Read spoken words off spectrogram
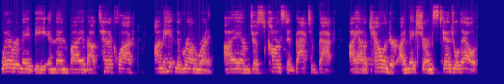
whatever it may be, and then by about 10 o'clock, I'm hitting the ground running. I am just constant back to back. I have a calendar. I make sure I'm scheduled out.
